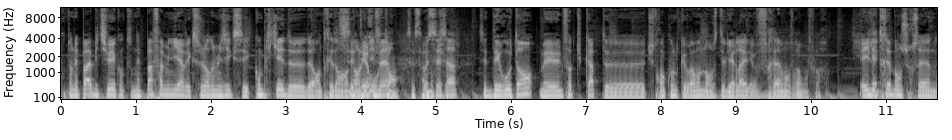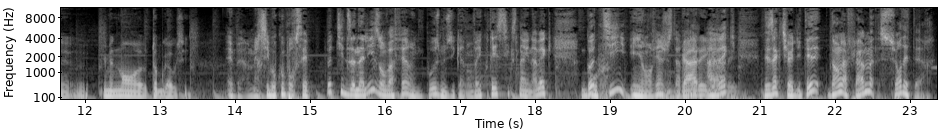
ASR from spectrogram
quand on n'est pas habitué, quand on n'est pas familier avec ce genre de musique, c'est compliqué de, de rentrer dans, dans l'univers. déroutant, c'est ça. Ouais, c'est ça. C'est déroutant, mais une fois que tu captes, euh, tu te rends compte que vraiment dans ce délire-là, il est vraiment, vraiment fort. Et il Et- est très bon sur scène, et, euh, humainement euh, top gars aussi. Eh ben, merci beaucoup pour ces petites analyses. On va faire une pause musicale. On va écouter 6 9 avec Gotti et on revient juste après avec des actualités dans la flamme sur des terres.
